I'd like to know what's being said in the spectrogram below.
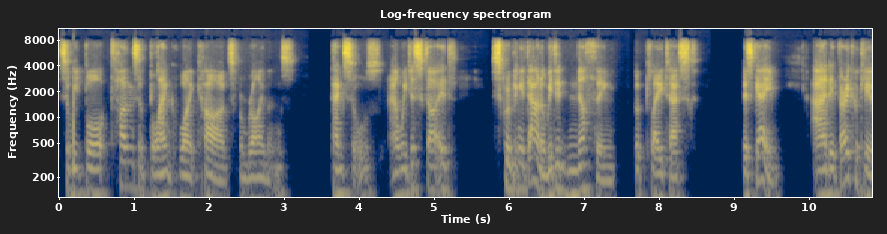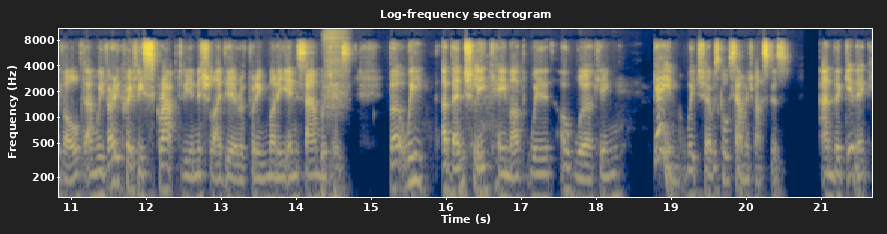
So we bought tons of blank white cards from Ryman's, pencils, and we just started scribbling it down. And we did nothing but play playtest this game. And it very quickly evolved, and we very quickly scrapped the initial idea of putting money in sandwiches. but we eventually came up with a working game, which uh, was called Sandwich Masters. And the gimmick,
